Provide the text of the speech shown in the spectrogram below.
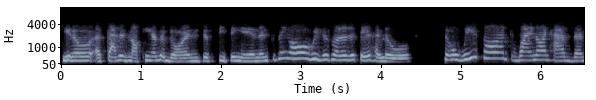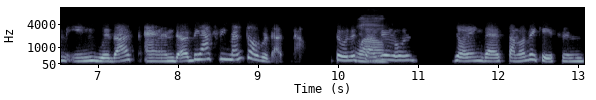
you know, uh, started knocking at the door and just peeping in and saying, oh, we just wanted to say hello. So we thought, why not have them in with us? And uh, they actually mentor with us now. So the twelve-year-olds during their summer vacations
